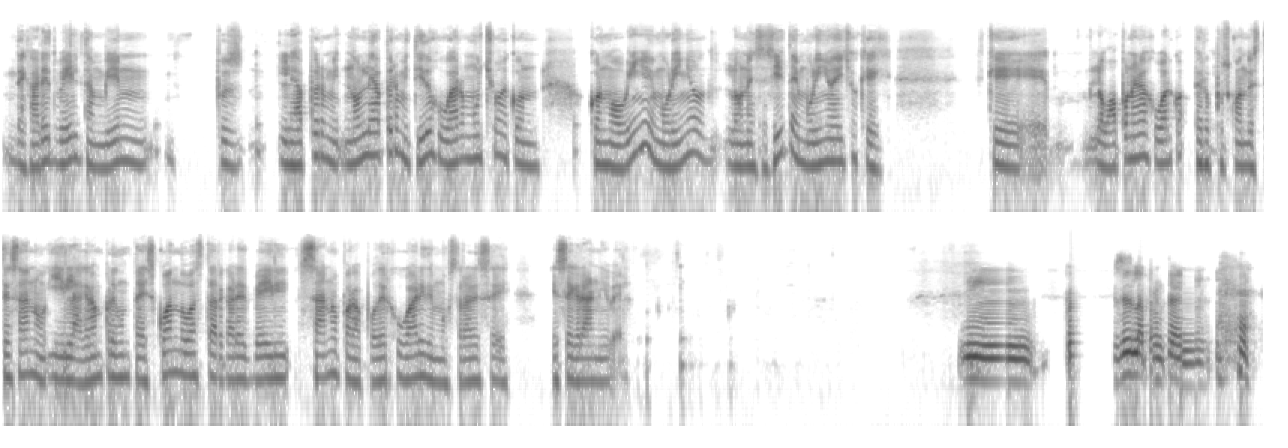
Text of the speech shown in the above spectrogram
de Gareth Bale también pues le ha no le ha permitido jugar mucho con, con Mourinho y Mourinho lo necesita y Mourinho ha dicho que, que lo va a poner a jugar, pero pues cuando esté sano. Y la gran pregunta es, ¿cuándo va a estar Gareth Bale sano para poder jugar y demostrar ese, ese gran nivel? Mm, pues esa es la pregunta.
